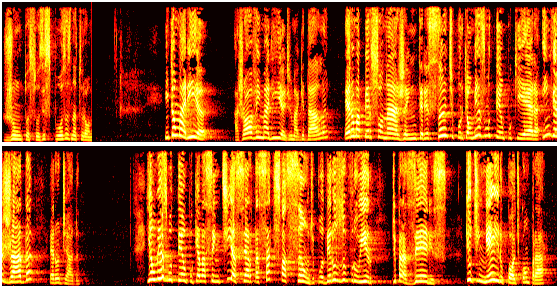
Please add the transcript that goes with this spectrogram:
junto às suas esposas, naturalmente. Então Maria a jovem Maria de Magdala era uma personagem interessante porque, ao mesmo tempo que era invejada, era odiada. E ao mesmo tempo que ela sentia certa satisfação de poder usufruir de prazeres que o dinheiro pode comprar,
